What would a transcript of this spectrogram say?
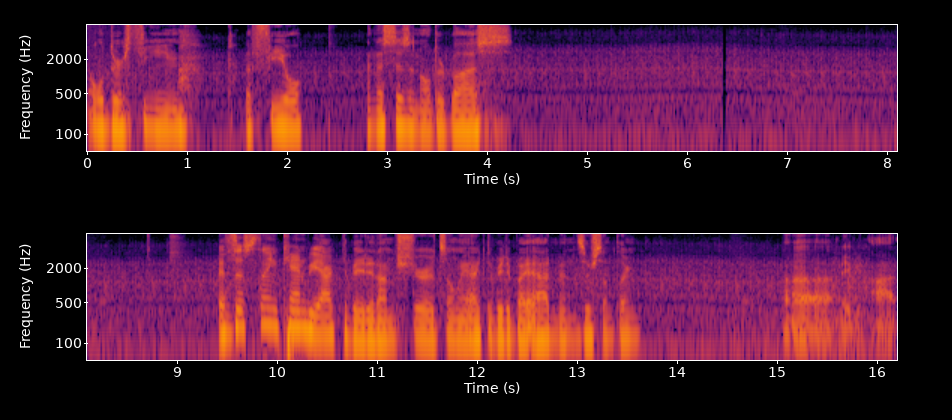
older theme, kind of feel. And this is an older bus. If this thing can be activated, I'm sure it's only activated by admins or something. Uh, maybe not.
